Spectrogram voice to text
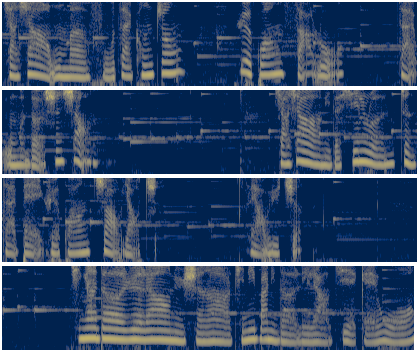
想象我们浮在空中，月光洒落在我们的身上。想象你的心轮正在被月光照耀着、疗愈着。亲爱的月亮女神啊，请你把你的力量借给我，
